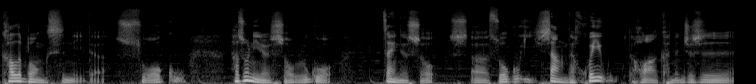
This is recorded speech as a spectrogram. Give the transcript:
Collarbone 是你的锁骨。他说你的手如果在你的手呃锁骨以上的挥舞的话，可能就是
